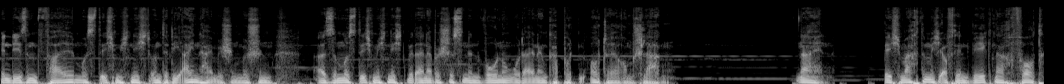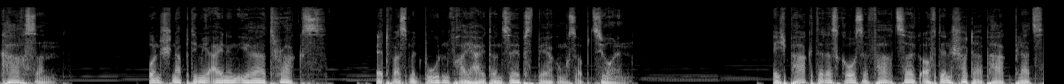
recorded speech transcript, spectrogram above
In diesem Fall musste ich mich nicht unter die Einheimischen mischen, also musste ich mich nicht mit einer beschissenen Wohnung oder einem kaputten Auto herumschlagen. Nein, ich machte mich auf den Weg nach Fort Carson und schnappte mir einen ihrer Trucks, etwas mit Bodenfreiheit und Selbstbergungsoptionen. Ich parkte das große Fahrzeug auf den Schotterparkplatz,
